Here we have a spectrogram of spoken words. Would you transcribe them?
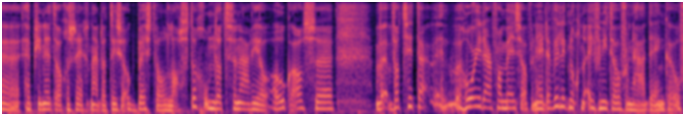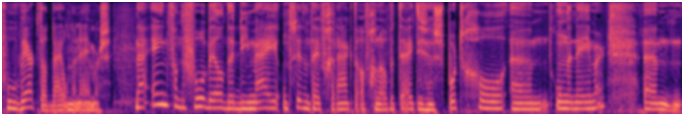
uh, heb je net al gezegd, nou dat is ook best wel lastig om dat scenario ook als. Uh, wat zit daar, hoor je daar van mensen over? Nee, daar wil ik nog even niet over nadenken. Of hoe werkt dat bij ondernemers? Nou, een van de voorbeelden die mij ontzettend heeft geraakt de afgelopen tijd is een sportschoolondernemer. Um, um,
